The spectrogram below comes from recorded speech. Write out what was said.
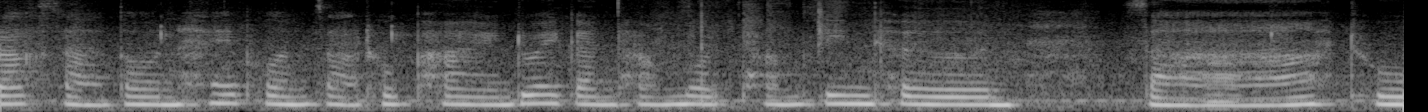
รักษาตนให้พ้นจากทุกภัยด้วยกันทั้งหมดทั้งสิ้นเทิน สาธุ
